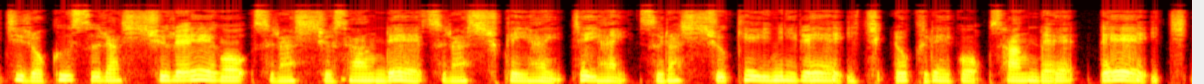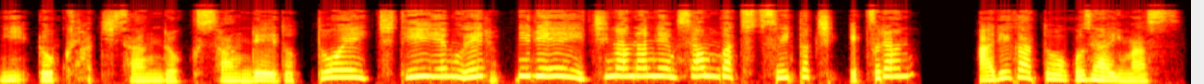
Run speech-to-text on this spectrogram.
2016スラッシュ05スラッシュ30スラッシュ KIJI スラッシュ K2016053001268363.html2017 年3月1日閲覧ありがとうございます。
